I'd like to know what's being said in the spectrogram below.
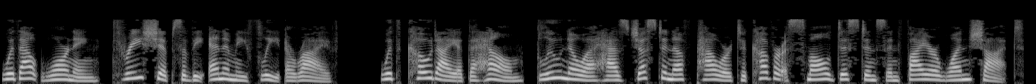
Without warning, three ships of the enemy fleet arrive. With Kodai at the helm, Blue Noah has just enough power to cover a small distance and fire one shot.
